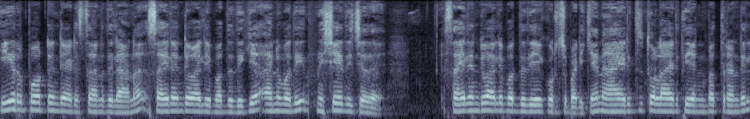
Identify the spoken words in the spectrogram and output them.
ഈ റിപ്പോർട്ടിന്റെ അടിസ്ഥാനത്തിലാണ് സൈലന്റ് വാലി പദ്ധതിക്ക് അനുമതി നിഷേധിച്ചത്. സൈലന്റ് വാലി പദ്ധതിയെക്കുറിച്ച് പഠിക്കാൻ ആയിരത്തി തൊള്ളായിരത്തി എൺപത്തിരണ്ടിൽ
